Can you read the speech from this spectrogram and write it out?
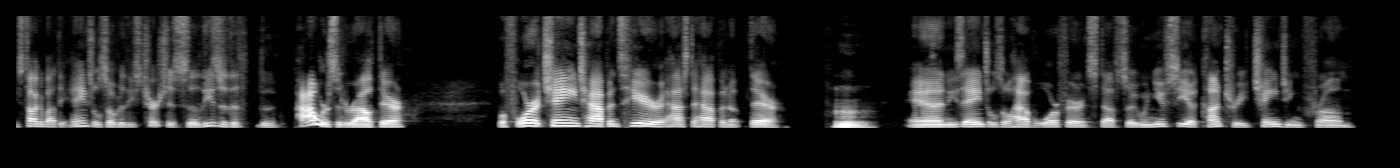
He's talking about the angels over these churches. So these are the, the powers that are out there. Before a change happens here, it has to happen up there. Hmm. And these angels will have warfare and stuff. So when you see a country changing from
